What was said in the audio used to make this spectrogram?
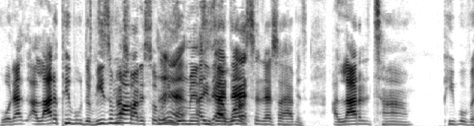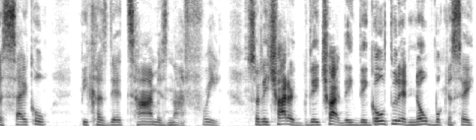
Well, that a lot of people. The reason That's why why there's so many yeah, romances I- at work. That's, that's what happens. A lot of the time, people recycle because their time is not free. So they try to they try they they go through their notebook and say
